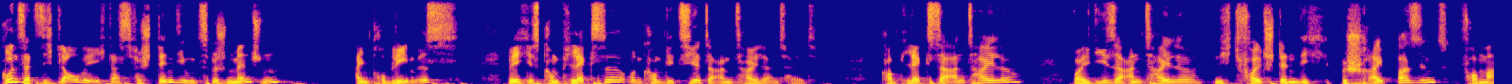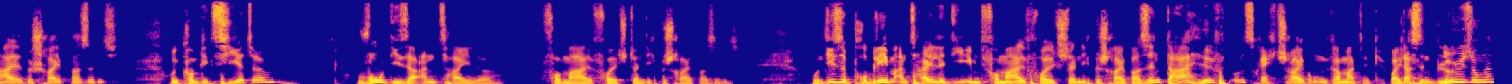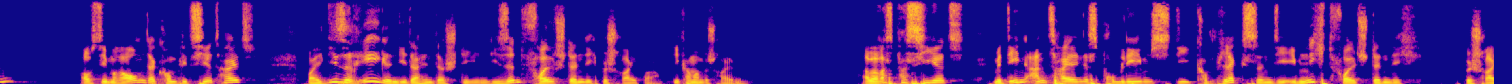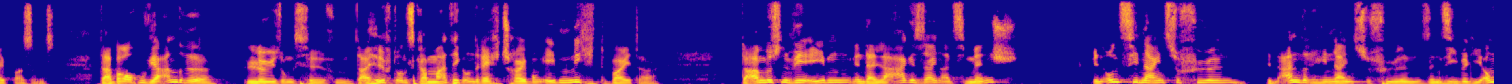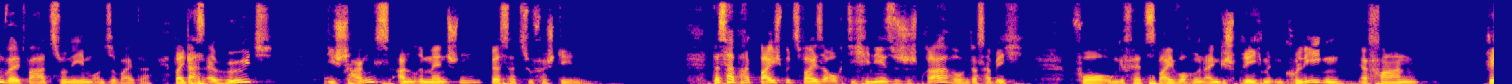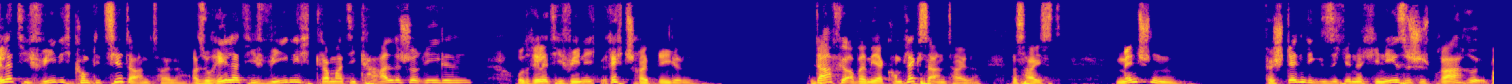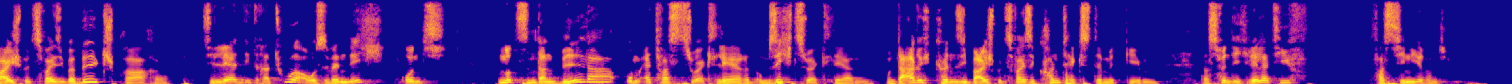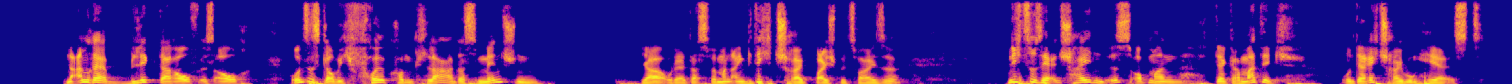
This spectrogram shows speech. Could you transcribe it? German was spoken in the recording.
Grundsätzlich glaube ich, dass Verständigung zwischen Menschen ein Problem ist, welches komplexe und komplizierte Anteile enthält. Komplexe Anteile, weil diese Anteile nicht vollständig beschreibbar sind, formal beschreibbar sind, und komplizierte, wo diese Anteile formal vollständig beschreibbar sind. Und diese Problemanteile, die eben formal vollständig beschreibbar sind, da hilft uns Rechtschreibung und Grammatik, weil das sind Lösungen aus dem Raum der Kompliziertheit, weil diese Regeln, die dahinter stehen, die sind vollständig beschreibbar. Die kann man beschreiben. Aber was passiert mit den Anteilen des Problems, die komplex sind, die eben nicht vollständig beschreibbar sind? Da brauchen wir andere Lösungshilfen. Da hilft uns Grammatik und Rechtschreibung eben nicht weiter. Da müssen wir eben in der Lage sein, als Mensch in uns hineinzufühlen, in andere hineinzufühlen, sensibel die Umwelt wahrzunehmen und so weiter. Weil das erhöht die Chance, andere Menschen besser zu verstehen. Deshalb hat beispielsweise auch die chinesische Sprache, und das habe ich vor ungefähr zwei Wochen in einem Gespräch mit einem Kollegen erfahren, relativ wenig komplizierte Anteile, also relativ wenig grammatikalische Regeln und relativ wenig Rechtschreibregeln. Dafür aber mehr komplexe Anteile. Das heißt, Menschen verständigen sich in der chinesischen Sprache beispielsweise über Bildsprache. Sie lernen Literatur auswendig und nutzen dann Bilder, um etwas zu erklären, um sich zu erklären. Und dadurch können sie beispielsweise Kontexte mitgeben. Das finde ich relativ faszinierend. Ein anderer Blick darauf ist auch, uns ist, glaube ich, vollkommen klar, dass Menschen, ja, oder dass, wenn man ein Gedicht schreibt beispielsweise, nicht so sehr entscheidend ist, ob man der Grammatik und der Rechtschreibung her ist,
